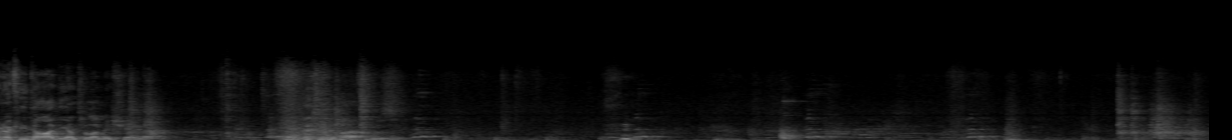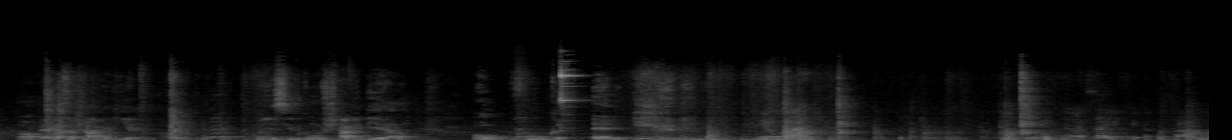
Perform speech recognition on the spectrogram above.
Olha quem tá lá dentro, lá mexendo. Quem tá tirando parafuso? Ó, pega essa chave aqui, conhecido como chave biela, ou vulga L. Eu acho que não vai sair, fica cortado.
